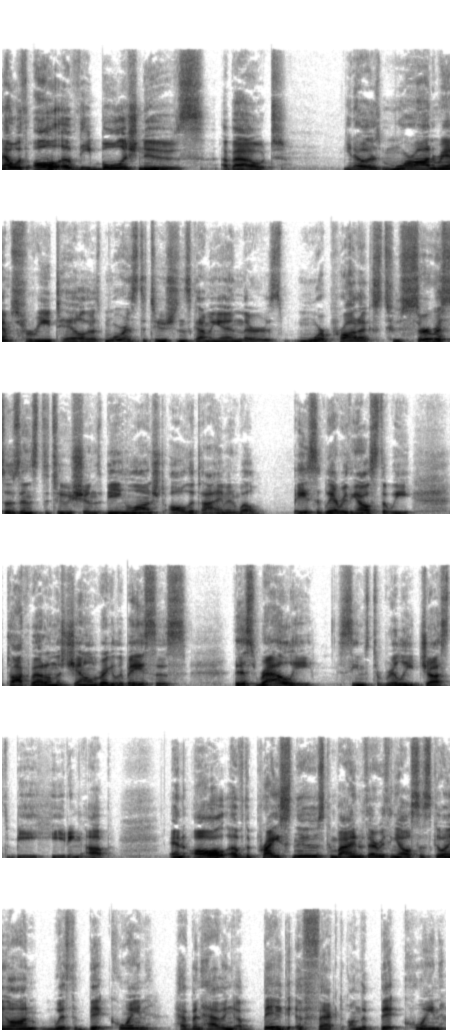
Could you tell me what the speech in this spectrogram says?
Now, with all of the bullish news about, you know, there's more on ramps for retail, there's more institutions coming in, there's more products to service those institutions being launched all the time, and well, basically everything else that we talk about on this channel on a regular basis, this rally seems to really just be heating up. And all of the price news combined with everything else that's going on with Bitcoin have been having a big effect on the Bitcoin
